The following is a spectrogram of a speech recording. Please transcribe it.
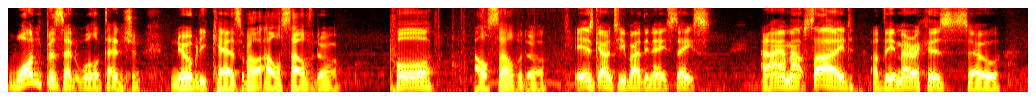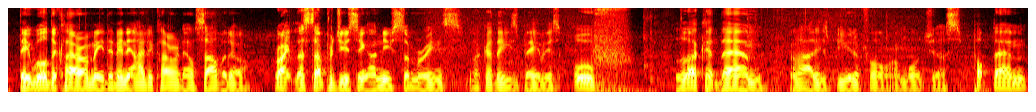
1% world tension. Nobody cares about El Salvador. Poor El Salvador. It is guaranteed by the United States. And I am outside of the Americas, so they will declare on me the minute I declare on El Salvador. Right, let's start producing our new submarines. Look at these babies. Oof. Look at them. That is beautiful. And we'll just pop them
